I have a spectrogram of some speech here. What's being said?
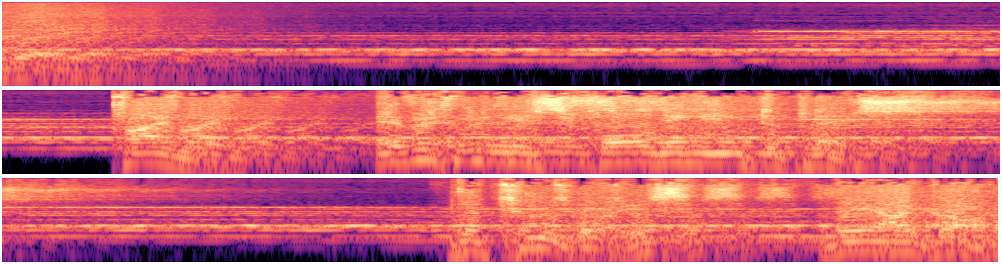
away. Finally, everything is falling into place. The two boys, they are gone.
